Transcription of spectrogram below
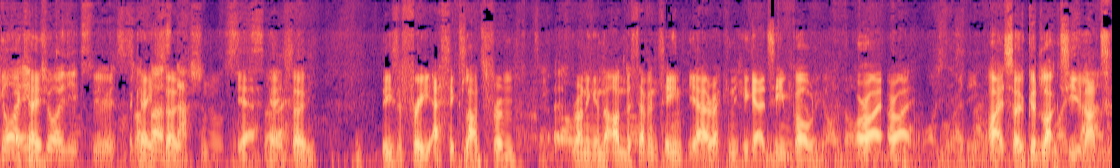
Got to Okay. enjoy the experience. It's Okay, my first so- nationals. Yeah. Okay. So these are three Essex lads from uh, running in the under 17. Yeah, I reckon you could get a team gold. All right. All right. All right. So good luck to you, lads.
